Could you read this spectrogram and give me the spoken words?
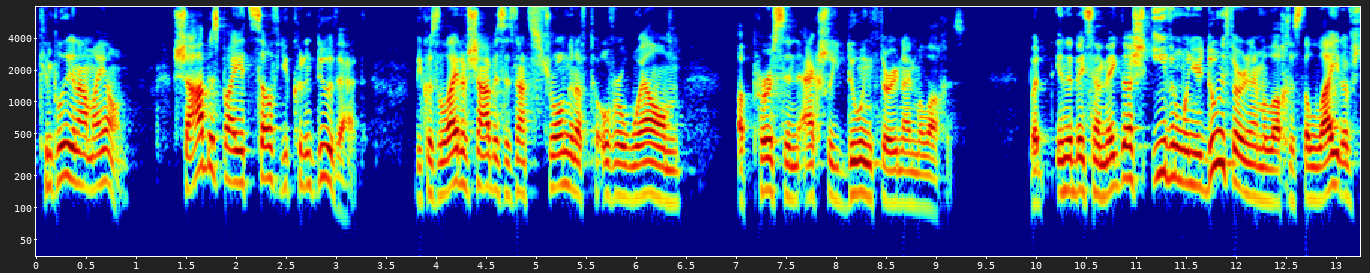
completely not my own. Shabbos by itself, you couldn't do that because the light of Shabbos is not strong enough to overwhelm a person actually doing 39 malachas. But in the Beis Hamikdash, even when you're doing 39 malachas, the light of,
